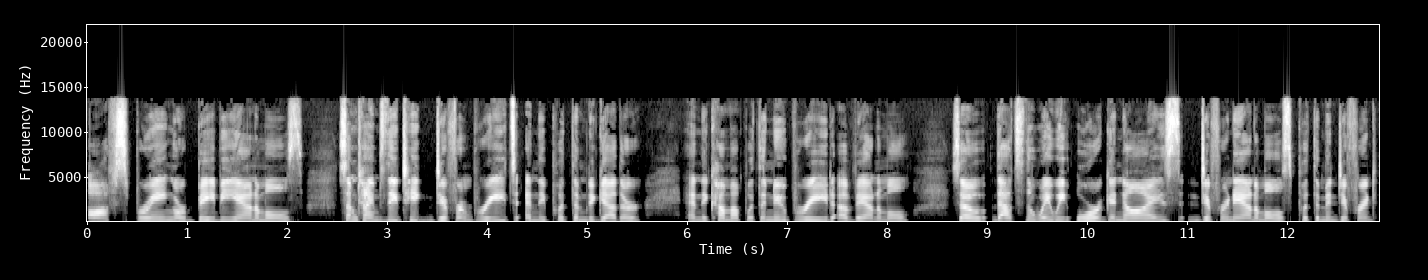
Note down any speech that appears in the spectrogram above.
offspring or baby animals. Sometimes they take different breeds and they put them together and they come up with a new breed of animal. So that's the way we organize different animals, put them in different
